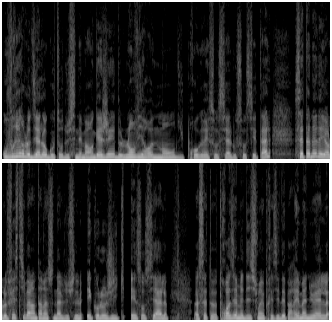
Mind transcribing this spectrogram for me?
ouvrir le dialogue autour du cinéma engagé, de l'environnement, du progrès social ou sociétal. Cette année d'ailleurs, le Festival international du film écologique et social, euh, cette troisième édition est présidée par Emmanuel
